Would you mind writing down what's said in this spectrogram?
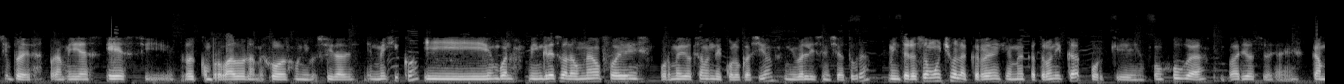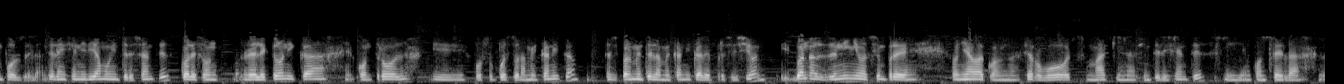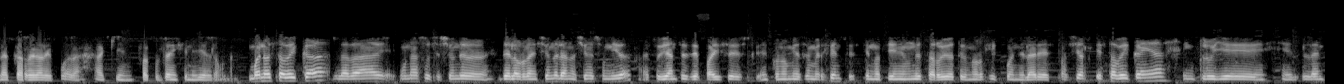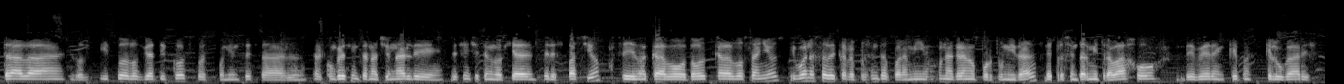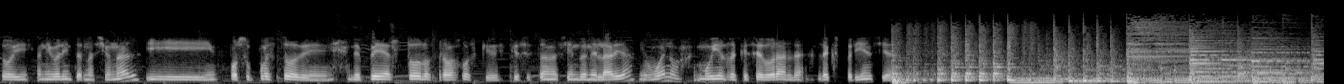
siempre para mí es, es y lo he comprobado la mejor universidad en México. Y bueno, mi ingreso a la UNAM fue por medio de examen de colocación, nivel licenciatura. Me interesó mucho la carrera de ingeniería mecatrónica porque conjuga varios eh, campos de la, de la ingeniería muy interesantes, cuáles son la electrónica, el control y por supuesto la mecánica, principalmente la mecánica de precisión. Y bueno, desde niño siempre soñaba con hacer robots, máquinas inteligentes y encontré la, la carrera adecuada aquí en Facultad de Ingeniería de la UNAM. Bueno, esta beca la da una asociación de, la Organización de las Naciones Unidas a estudiantes de países economías emergentes que no tienen un desarrollo tecnológico en el área espacial. Esta beca incluye la entrada los, y todos los viáticos correspondientes al, al Congreso Internacional de Ciencia y Tecnología del Espacio se lleva a cabo dos, cada dos años y bueno, esta beca representa para mí una gran oportunidad de presentar mi trabajo, de ver en qué, qué lugar estoy a nivel internacional y por supuesto de, de ver todos los trabajos que, se están haciendo en el área y bueno, muy enriquecedora la experiencia.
